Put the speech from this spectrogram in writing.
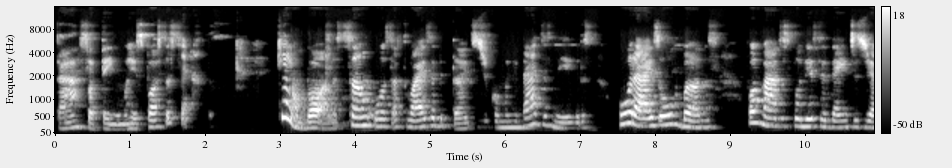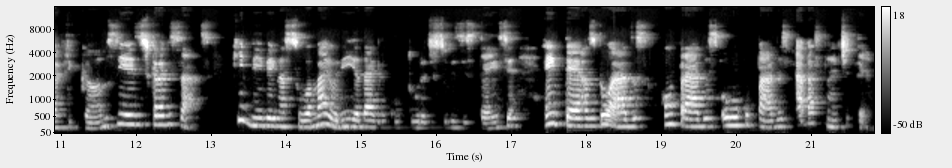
tá? Só tem uma resposta certa. Quilombolas são os atuais habitantes de comunidades negras rurais ou urbanos, formados por descendentes de africanos e ex-escravizados, que vivem na sua maioria da agricultura de subsistência em terras doadas, compradas ou ocupadas há bastante tempo.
